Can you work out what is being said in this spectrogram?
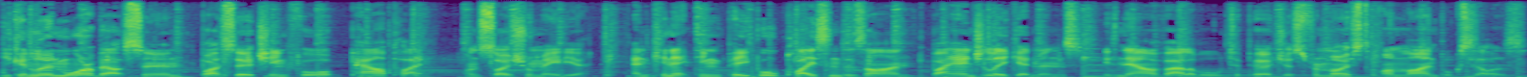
You can learn more about Søren by searching for Powerplay on social media. And Connecting People, Place and Design by Angelique Edmonds is now available to purchase from most online booksellers.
